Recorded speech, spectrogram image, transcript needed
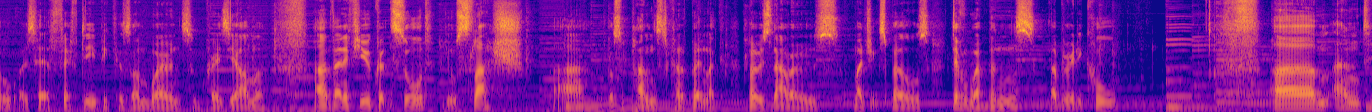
Oh, I just hit a 50 because I'm wearing some crazy armor. Uh, then if you equip the sword, you'll slash. Uh, I've got some plans to kind of put in like bows and arrows, magic spells, different weapons. That'd be really cool. Um, and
